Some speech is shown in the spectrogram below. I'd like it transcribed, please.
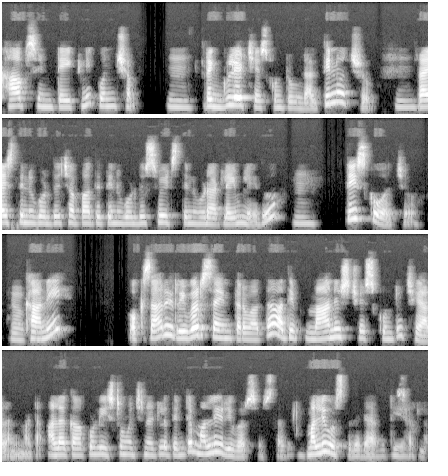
కాప్స్ ఇంటేక్ని కొంచెం రెగ్యులేట్ చేసుకుంటూ ఉండాలి. తినొచ్చు. రైస్ తినకూడదు చపాతి తినకూడదు స్వీట్స్ తినకూడదు అట్లా ఏం లేదు. తీసుకోవచ్చు. కానీ ఒకసారి రివర్స్ అయిన తర్వాత అది మేనేజ్ చేసుకుంటూ చేయాలన్నమాట. అలా కాకుండా ఇష్టం వచ్చినట్లు తింటే మళ్ళీ రివర్స్ వస్తుంది. మళ్ళీ వస్తుంది డయాబెటీస్. అట్లా.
